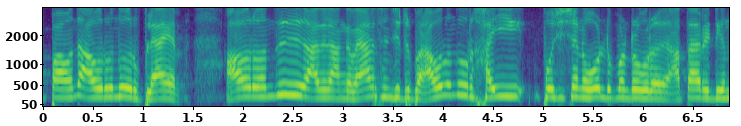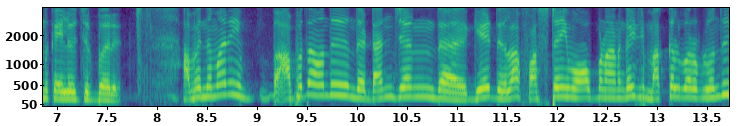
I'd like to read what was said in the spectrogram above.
அப்பா வந்து அவர் வந்து ஒரு பிளேயர் அவர் வந்து அதில் அங்கே வேலை செஞ்சுட்டு அவர் வந்து ஒரு ஹை பொசிஷன் ஹோல்டு பண்ணுற ஒரு அத்தாரிட்டி வந்து கையில் வச்சுருப்பார். அப்போ இந்த மாதிரி அப்போ தான் வந்து இந்த டஞ்சன் இந்த கேட் இதெல்லாம் ஃபஸ்ட் டைம் ஓப்பன் ஆனங்காட்டி மக்கள் பரப்பில் வந்து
